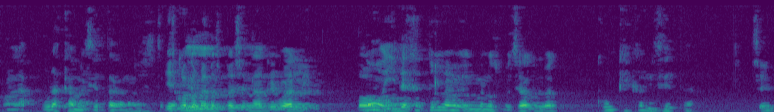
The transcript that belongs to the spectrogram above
con la pura camiseta ganamos este y es cuando partido". menosprecian al rival y todo. No, y deja tú menospreciar al rival. ¿Con qué camiseta? Sí,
